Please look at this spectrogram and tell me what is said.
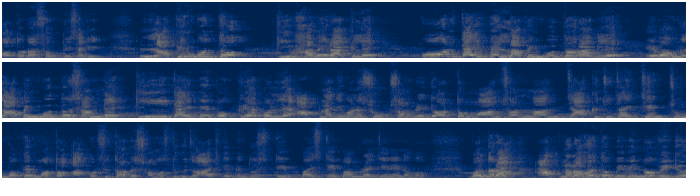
কতটা শক্তিশালী। লাফিং বুদ্ধ কীভাবে রাখলে, কোন টাইপের লাফিং বুদ্ধ রাখলে এবং লাফিং বুদ্ধ সামনে কি টাইপের প্রক্রিয়া করলে আপনার জীবনে সুখ, সমৃদ্ধি, অর্থ, মান, সম্মান, যা কিছু চাইছেন চুম্বকের মতো আকর্ষিত হবে, সমস্ত কিছু আজকের কিন্তু স্টেপ বাই স্টেপ আমরা জেনে নেব। বন্ধুরা, আপনারা হয়তো বিভিন্ন ভিডিও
